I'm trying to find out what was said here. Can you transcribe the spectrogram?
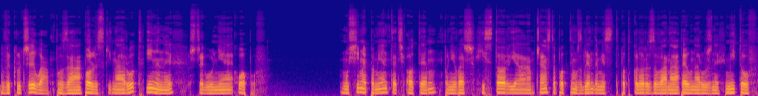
wykluczyła poza polski naród innych, szczególnie chłopów. Musimy pamiętać o tym, ponieważ historia często pod tym względem jest podkoloryzowana, pełna różnych mitów,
